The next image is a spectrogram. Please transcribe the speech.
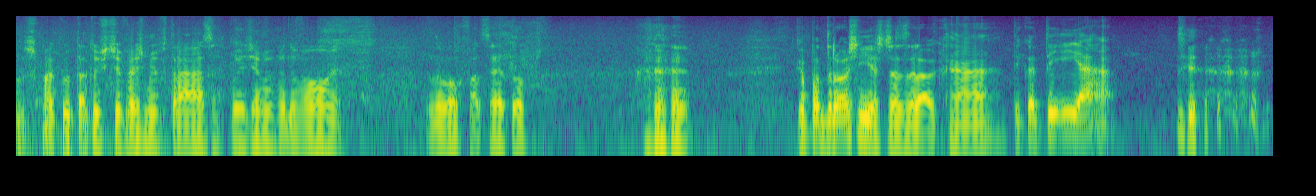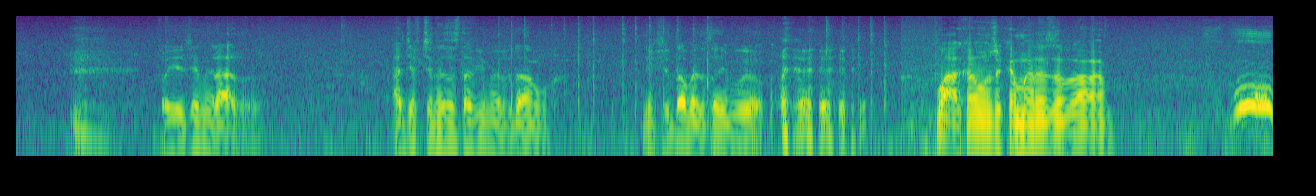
No, Szpaku, tatuś cię weźmie w trasę. Pojedziemy we dwoje. Dwóch facetów. Tylko podrośnij jeszcze z rok, ha? Tylko ty i ja. Pojedziemy razem. A dziewczyny zostawimy w domu. Niech się domem zajmują. Płakał, że kamerę zabrałem. O,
